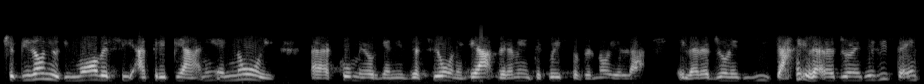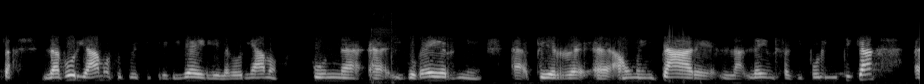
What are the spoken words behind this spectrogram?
c'è bisogno di muoversi a tre piani e noi eh, come organizzazione che ha veramente questo per noi è la, è la ragione di vita e la ragione di esistenza, lavoriamo su questi tre livelli, lavoriamo con eh, i governi eh, per eh, aumentare la, l'enfasi politica, eh,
